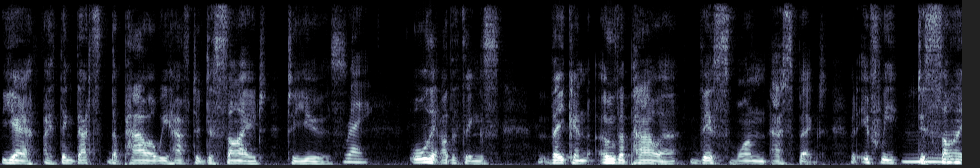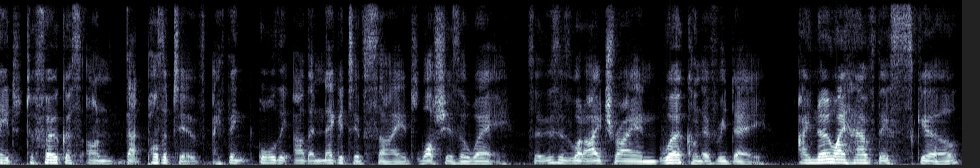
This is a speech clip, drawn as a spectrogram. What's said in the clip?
Yeah, I think that's the power we have to decide to use. Right. all the other things they can overpower this one aspect. But if we hmm. decide to focus on that positive i think all the other negative side washes away. So this is what i try and work on every day. I know i have this skill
